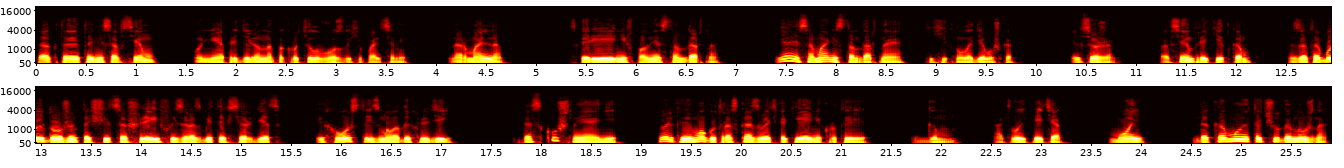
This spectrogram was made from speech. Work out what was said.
Как-то это не совсем...» Он неопределенно покрутил в воздухе пальцами. «Нормально?» «Скорее, не вполне стандартно». «Я и сама нестандартная», — хихикнула девушка. «И все же, по всем прикидкам, за тобой должен тащиться шлейф из разбитых сердец и хвост из молодых людей. Да скучные они, только и могут рассказывать, какие они крутые. Гм. А твой Петя? Мой? Да кому это чудо нужно?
